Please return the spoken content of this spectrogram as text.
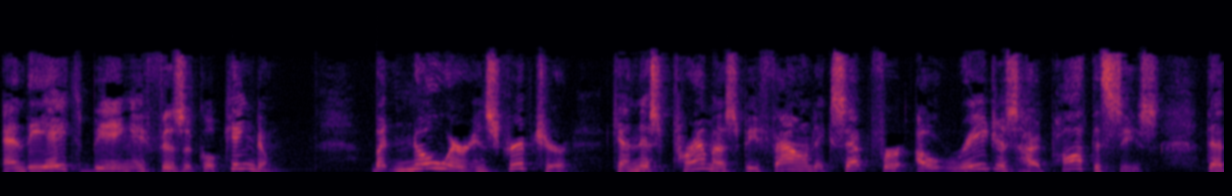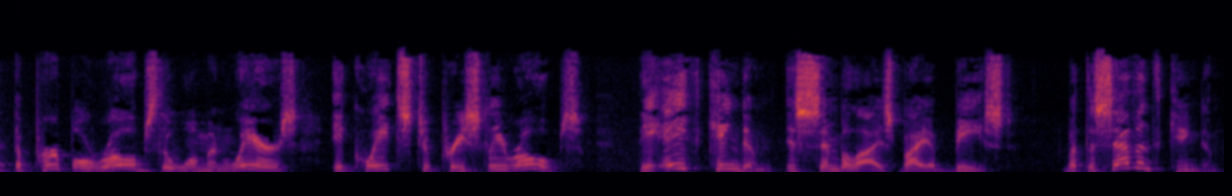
and the eighth being a physical kingdom. But nowhere in Scripture can this premise be found except for outrageous hypotheses that the purple robes the woman wears equates to priestly robes. The eighth kingdom is symbolized by a beast but the seventh kingdom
